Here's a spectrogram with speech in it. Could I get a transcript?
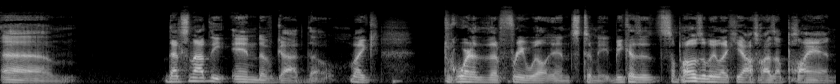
Um, that's not the end of God, though. Like where the free will ends to me, because it's supposedly like he also has a plan,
